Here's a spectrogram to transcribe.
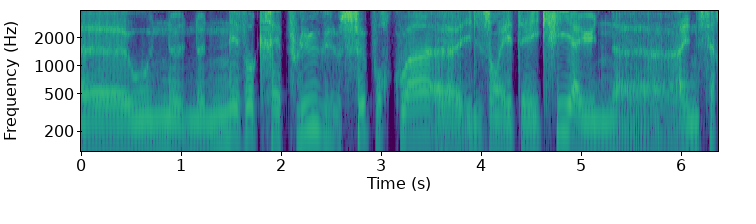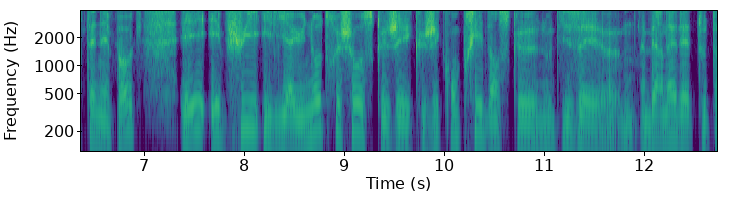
euh, ou ne n'évoqueraient plus ce pourquoi euh, mmh. ils ont été écrits à une à une certaine époque. Et, et puis il y a une autre chose que j'ai que j'ai compris dans ce que nous disait Bernadette tout à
